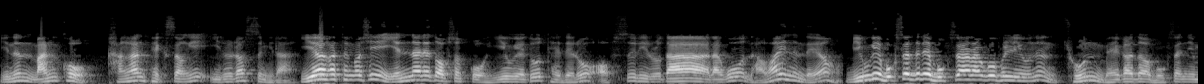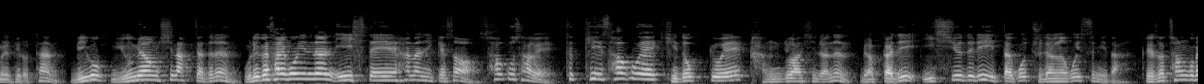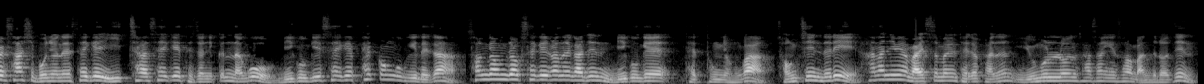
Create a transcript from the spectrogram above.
이는 많고 강한 백성이 이르렀습니다. 이와 같은 것이 옛날에도 없었고 이후에도 대대로 없으리로다 라고 나와 있는데요. 미국의 목사들의 목사라고 불리우는 존 메가더 목사님을 비롯한 미국 유명 신학자들은 우리가 살고 있는 이 시대에 하나님께서 서구 사회, 특히 서구의 기독교에 강조하시려는 몇 가지 이슈들이 있다고 주장하고 있습니다. 그래서 1945년에 세계 2차 세계대전이 끝나고 미국이 세계 패권국이 되자 성경적 세계관을 가진 미국의 대통령과 정치인들이 하나님의 말씀을 대적하는 유물론 사상에서 만들어진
